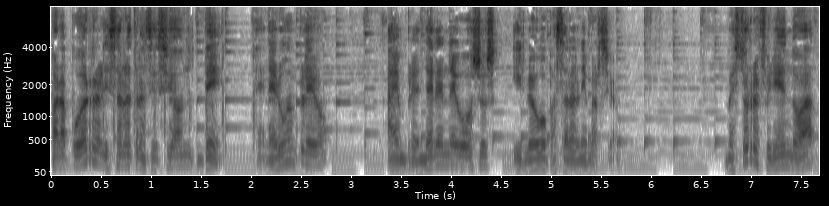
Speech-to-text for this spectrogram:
para poder realizar la transición de tener un empleo a emprender en negocios y luego pasar a la inversión. Me estoy refiriendo a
